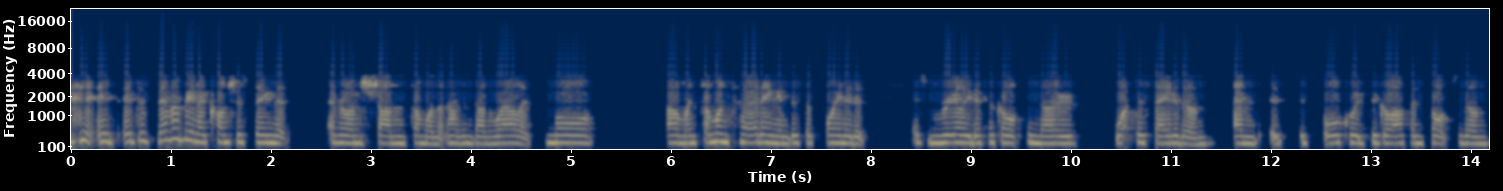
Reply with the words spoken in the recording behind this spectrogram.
it, it's just never been a conscious thing that everyone shuns someone that hasn't done well. It's more um, when someone's hurting and disappointed, it's it's really difficult to know what to say to them, and it's it's awkward to go up and talk to them.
